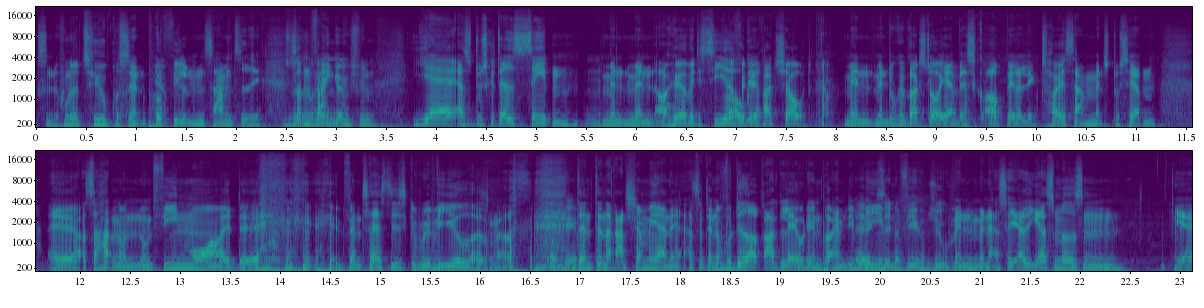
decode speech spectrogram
sådan 120% på ja. filmen samtidig. Så, Så den en rengøringsfilm. Ja, altså du skal stadig se den, mm. men, men, og høre, hvad de siger, Ah, okay. for okay. det er ret sjovt. Ja. Men, men du kan godt stå og ja, vaske op eller lægge tøj sammen, mens du ser den. Øh, og så har den nogle, nogle fine mor, et, øh, et fantastisk reveal og sådan noget. Okay. Den, den er ret charmerende. Altså, den er vurderet ret lavt inde på IMDb. Set den er 4,7. Men, men altså, jeg, jeg smed sådan... Ja,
